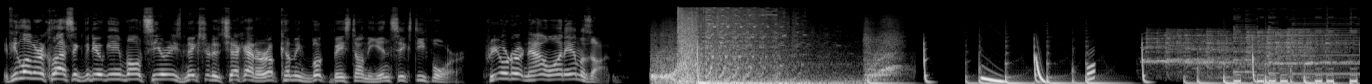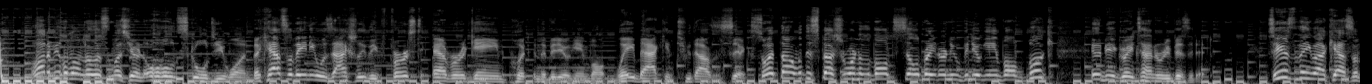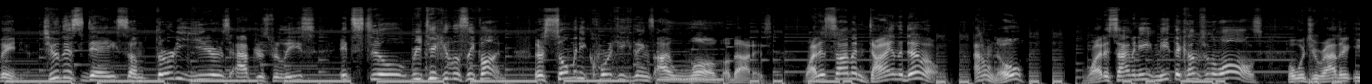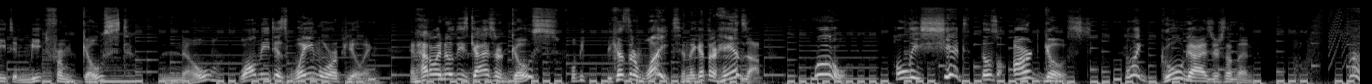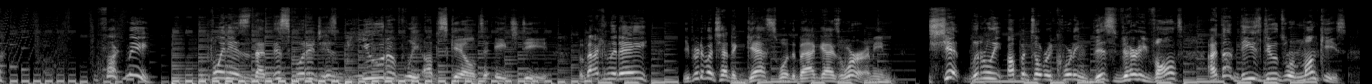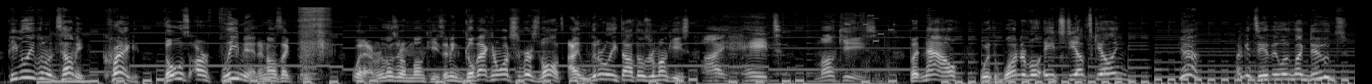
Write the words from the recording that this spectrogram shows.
If you love our classic video game vault series, make sure to check out our upcoming book based on the N64. Pre-order it now on Amazon. A lot of people don't know this unless you're an old school G1, but Castlevania was actually the first ever game put in the Video Game Vault way back in 2006. So I thought with this special run of the Vault to celebrate our new Video Game Vault book, it would be a great time to revisit it. So here's the thing about Castlevania. To this day, some 30 years after its release, it's still ridiculously fun. There's so many quirky things I love about it. Why does Simon die in the demo? I don't know. Why does Simon eat meat that comes from the walls? Well, would you rather eat meat from Ghost? No. Wall meat is way more appealing. And how do I know these guys are ghosts? Well, be- because they're white and they got their hands up. Whoa! Holy shit! Those aren't ghosts. They're like ghoul guys or something. Huh. Fuck me. The point is that this footage is beautifully upscaled to HD. But back in the day, you pretty much had to guess what the bad guys were. I mean, Shit, literally up until recording this very vault, I thought these dudes were monkeys. People even would tell me, Craig, those are fleamen. And I was like, whatever, those are monkeys. I mean, go back and watch the first vault. I literally thought those were monkeys. I hate monkeys. But now, with wonderful HD upscaling, yeah, I can see it. They look like dudes.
